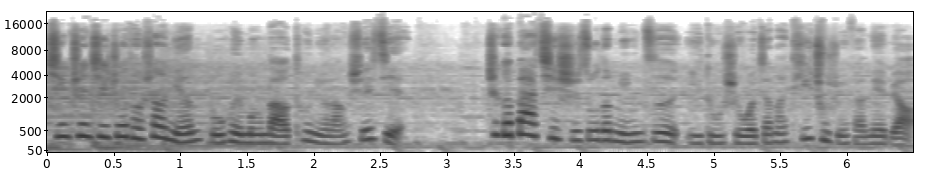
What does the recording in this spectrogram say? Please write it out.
青春期猪头少年不会梦到兔女郎学姐，这个霸气十足的名字一度使我将它踢出追番列表，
